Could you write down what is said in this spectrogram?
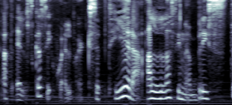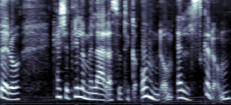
Att älska sig själv, acceptera alla sina brister och kanske till och med lära sig att tycka om dem, älska dem.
